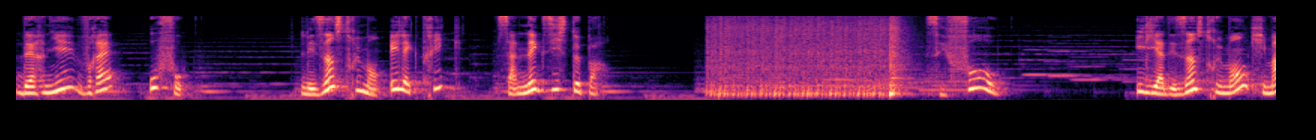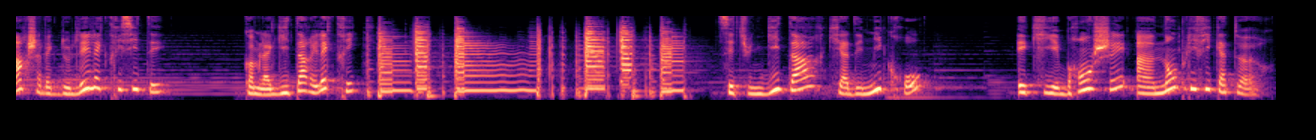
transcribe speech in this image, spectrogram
Dernier, vrai ou faux Les instruments électriques, ça n'existe pas. C'est faux. Il y a des instruments qui marchent avec de l'électricité, comme la guitare électrique. C'est une guitare qui a des micros et qui est branchée à un amplificateur.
